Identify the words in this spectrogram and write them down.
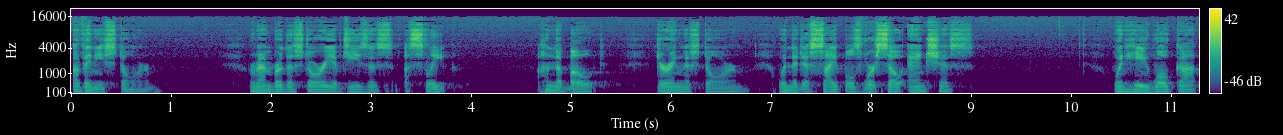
of any storm. Remember the story of Jesus asleep on the boat during the storm when the disciples were so anxious? When he woke up,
